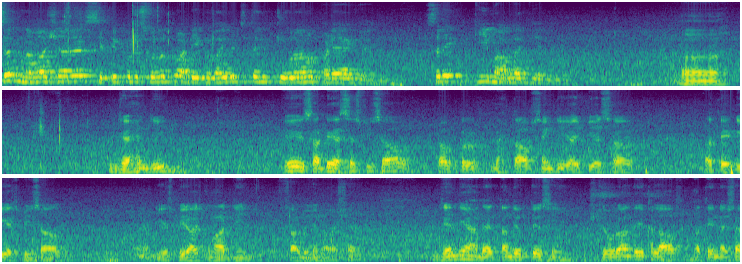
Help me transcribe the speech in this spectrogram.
Sir Nawanshahr city police ਵੱਲੋਂ ਤੁਹਾਡੀ ਅਗਵਾਈ ਵਿੱਚ ਤਿੰਨ ਚੋਰਾਂ ਨੂੰ ਫੜਿਆ ਗਿਆ। ਸਰ ਇਹ ਕੀ ਮਾਮਲਾ ਕੀ ਹੈ? ਜੀ ਅ, ਜੈ ਹਿੰਦ ਜੀ ਇਹ ਸਾਡੇ ਐਸਐਸਪੀ ਸਾਹਿਬ ਡਾਕਟਰ ਮਹਿਤਾਬ ਸਿੰਘ ਜੀ ਆਈਪੀਐਸ ਸਾਹਿਬ। ਅਤੇ ਡੀਐਸਪੀ ਸਾਹਿਬ ਡੀਐਸਪੀ ਰਾਜਕੁਮਾਰ ਜੀ ਸਾਬ ਡਿਵੀਜ਼ਨ ਨਵਾਂਸ਼ਹਿਰ ਜਿਨ੍ਹਾਂ ਦੀਆਂ ਹਦਾਇਤਾਂ ਦੇ ਉੱਤੇ ਅਸੀਂ ਚੋਰਾਂ ਦੇ ਖਿਲਾਫ ਅਤੇ ਨਸ਼ਾ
